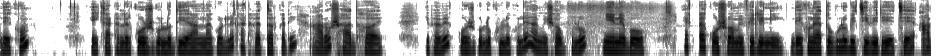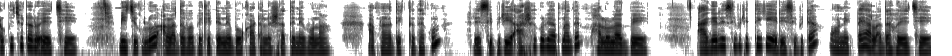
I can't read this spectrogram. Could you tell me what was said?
দেখুন, এই কাঁঠালের কোষগুলো দিয়ে রান্না করলে কাঁঠালের তরকারি আরও স্বাদ হয়। এভাবে কোষগুলো খুলে খুলে আমি সবগুলো নিয়ে নেব। একটা কোষও আমি ফেলিনি। দেখুন, এতগুলো বিচি বেরিয়েছে, আরও কিছুটা রয়েছে। বিচিগুলো আলাদাভাবে কেটে নেব, কাঁঠালের সাথে নেব না। আপনারা দেখতে থাকুন রেসিপিটি আশা করি আপনাদের ভালো লাগবে। আগের রেসিপিটির থেকে এই রেসিপিটা অনেকটাই আলাদা হয়েছে।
